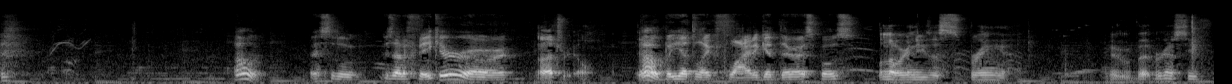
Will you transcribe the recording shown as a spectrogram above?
Oh, nice little. Is that a faker or? No, that's real. Oh, but you have to like fly to get there, I suppose. Well, no, we're gonna use a spring move, but we're gonna see. If...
